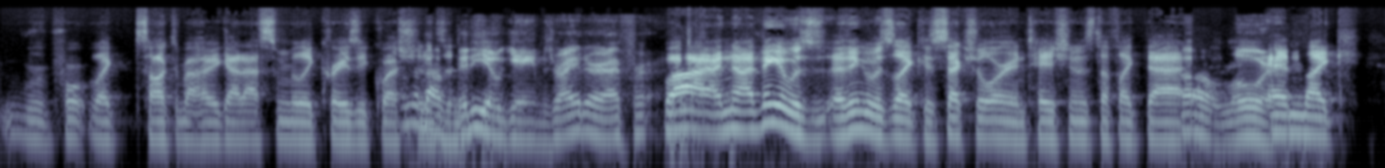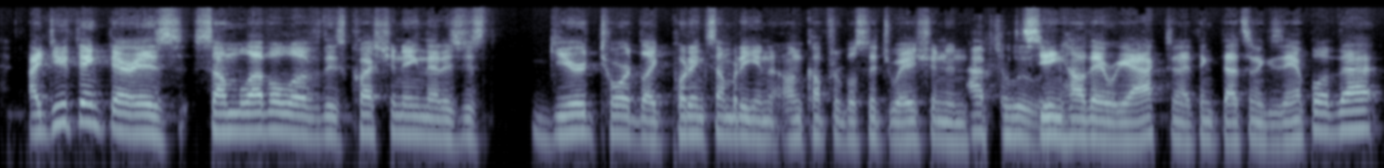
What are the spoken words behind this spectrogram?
report like talked about how he got asked some really crazy questions about and, video games, right? Or I for, well, I know I think it was I think it was like his sexual orientation and stuff like that. Oh lord! And like I do think there is some level of this questioning that is just geared toward like putting somebody in an uncomfortable situation and absolutely seeing how they react. And I think that's an example of that.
